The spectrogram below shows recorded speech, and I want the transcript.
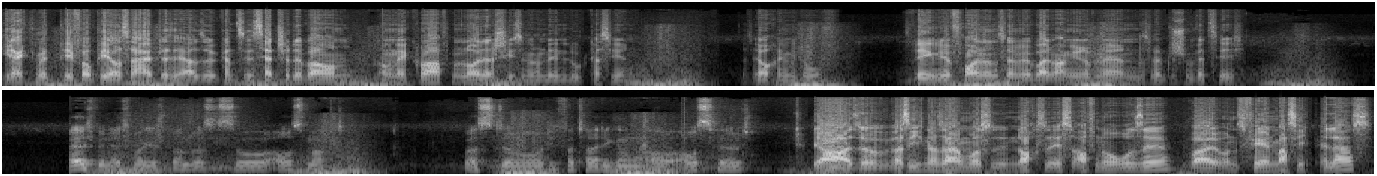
direkt mit PvP außerhalb des, also du kannst dir eine Setschütte bauen, Longneck craften und Leute erschießen und den Loot kassieren. Das ist ja auch irgendwie doof. Deswegen, wir freuen uns, wenn wir bald mal angegriffen werden, das wird bestimmt witzig. Ja, ich bin echt mal gespannt, was es so ausmacht. Was so die Verteidigung au- aushält. Ja, also was ich noch sagen muss, noch ist offene Hose, weil uns fehlen massig Pillars,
